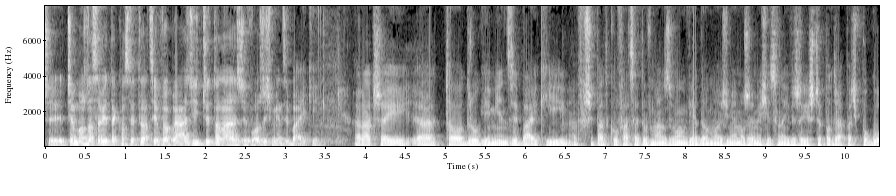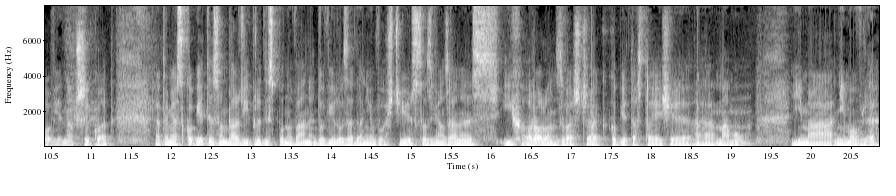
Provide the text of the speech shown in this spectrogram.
Czy, czy można sobie taką sytuację wyobrazić, czy to należy włożyć między bajki? Raczej e, to drugie, między bajki. W przypadku facetów mam złą wiadomość, my możemy się co najwyżej jeszcze podrapać po głowie na przykład. Natomiast kobiety są bardziej predysponowane do wielozadaniowości. Jest to związane z ich rolą, zwłaszcza jak kobieta staje się e, mamą i ma niemowlę.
